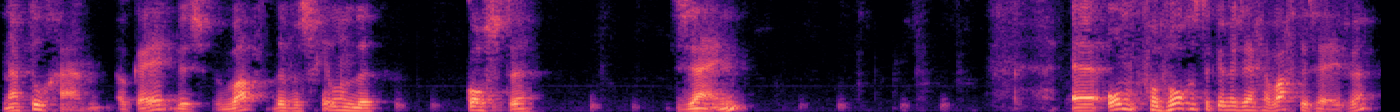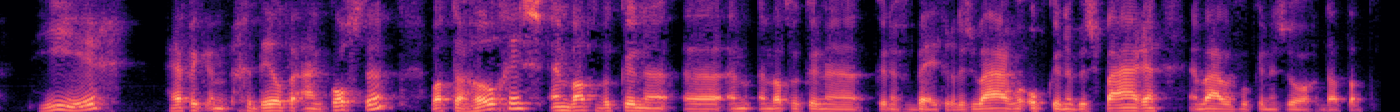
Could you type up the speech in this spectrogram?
naartoe gaan. Oké, dus wat de verschillende kosten zijn. Uh, om vervolgens te kunnen zeggen: wacht eens even, hier heb ik een gedeelte aan kosten wat te hoog is en wat we kunnen, uh, en, wat we kunnen, kunnen verbeteren. Dus waar we op kunnen besparen en waar we voor kunnen zorgen dat, dat,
